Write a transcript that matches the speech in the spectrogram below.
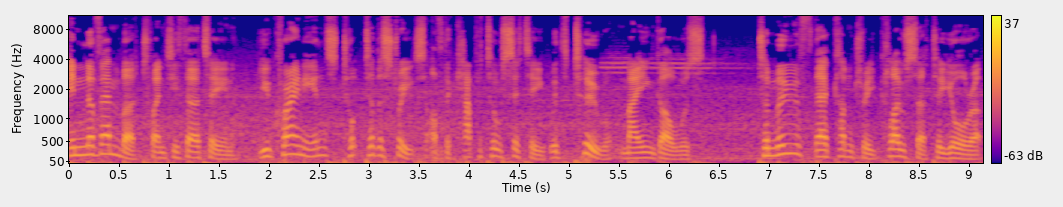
In November 2013, Ukrainians took to the streets of the capital city with two main goals to move their country closer to Europe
